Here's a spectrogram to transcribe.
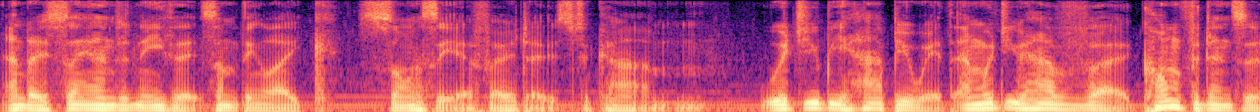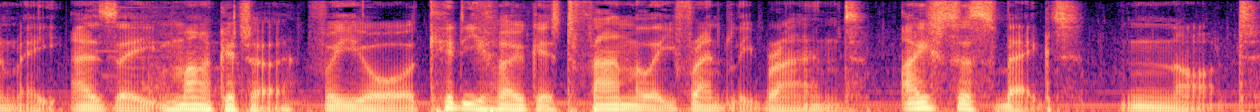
and I say underneath it something like saucier photos to come would you be happy with? And would you have uh, confidence in me as a marketer for your kiddie focused, family friendly brand? I suspect not.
